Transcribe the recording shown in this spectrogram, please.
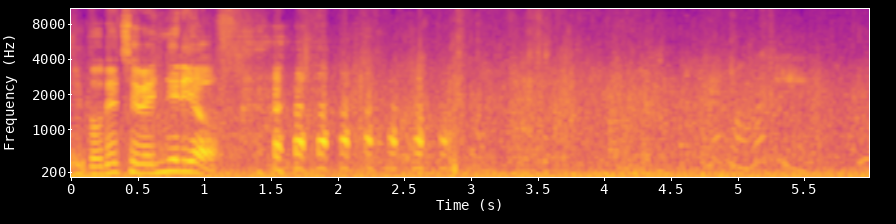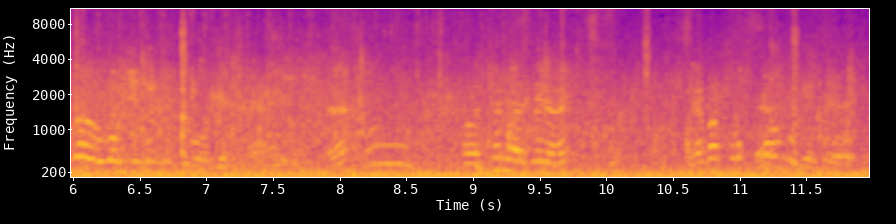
이 도대체 웬일이여? 누가 의복이 있는지 모르겠네. 네? 야, 가방 꼭 세우고 계세요?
